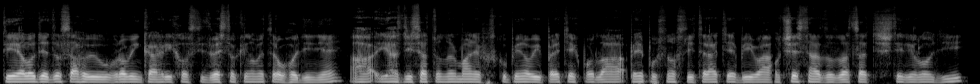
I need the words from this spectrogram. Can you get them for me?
Tie lode dosahujú v rovinkách rýchlosti 200 km hodine a jazdí sa to normálne v skupinový pretek podľa priepustnosti trate býva od 16 do 24 lodí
